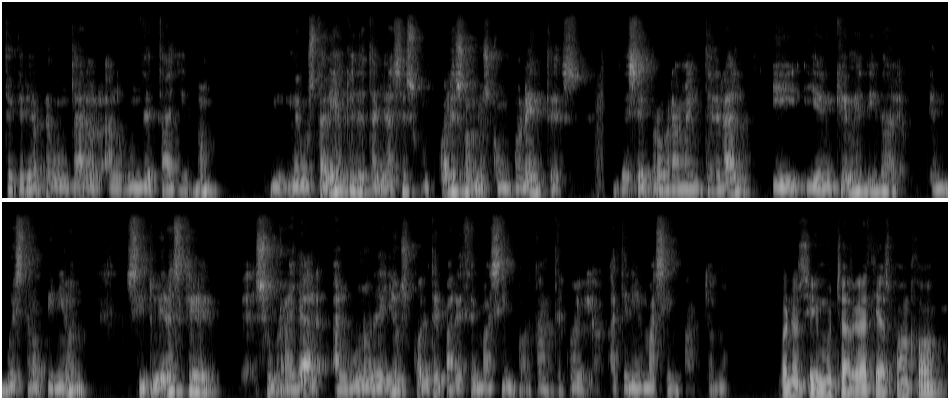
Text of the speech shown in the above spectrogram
te quería preguntar algún detalle. ¿no? Me gustaría que detallases cuáles son los componentes de ese programa integral y, en qué medida, en vuestra opinión, si tuvieras que subrayar alguno de ellos, ¿cuál te parece más importante? ¿Cuál ha tenido más impacto? ¿no? Bueno, sí, muchas gracias, Juanjo.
